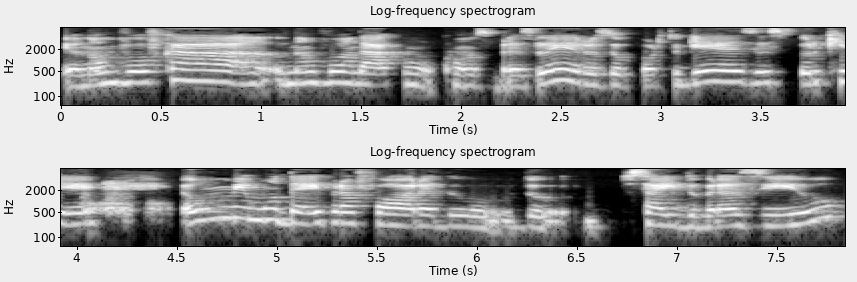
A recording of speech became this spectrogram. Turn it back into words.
Eu não vou ficar, não vou andar com, com os brasileiros ou portugueses, porque eu me mudei para fora do, do, sair do Brasil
